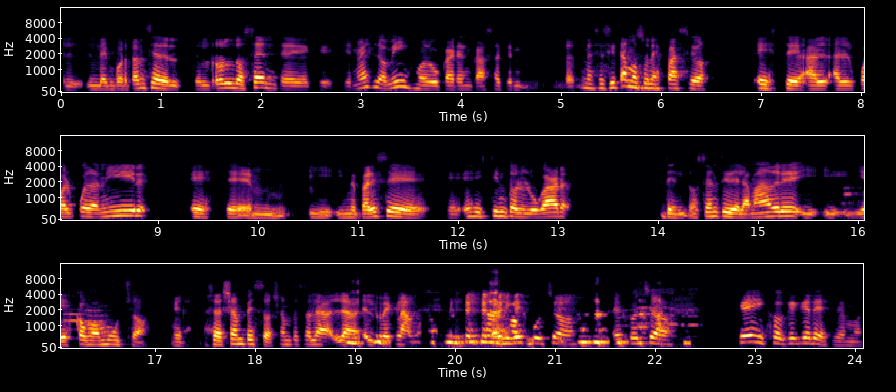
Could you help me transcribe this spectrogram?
la importancia del, rol docente, que, no es lo mismo educar en casa, que necesitamos un espacio este, al, cual puedan ir, este, y, me parece que es distinto el lugar del docente y de la madre, y es como mucho. Mira, ya, ya empezó, ya empezó el reclamo. Vení que escuchó, escuchó. ¿Qué hijo? ¿Qué querés, mi amor?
